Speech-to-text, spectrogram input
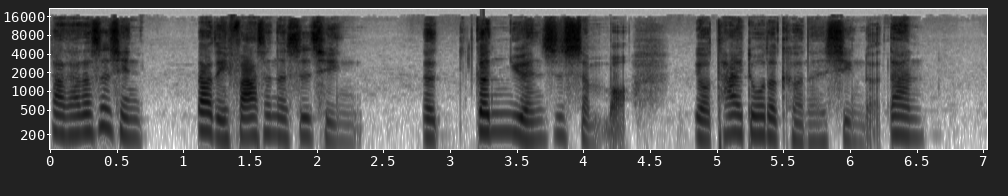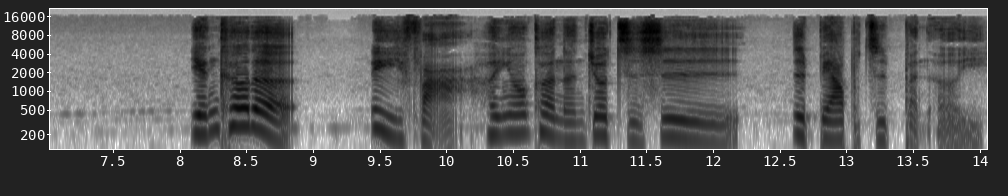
查查的事情到底发生的事情的根源是什么？有太多的可能性了。但严苛的立法很有可能就只是治标不治本而已。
